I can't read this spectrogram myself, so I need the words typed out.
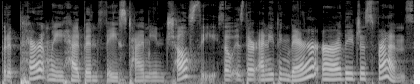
but apparently had been FaceTiming Chelsea. So, is there anything there, or are they just friends?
